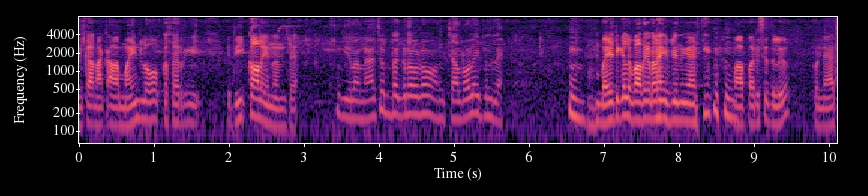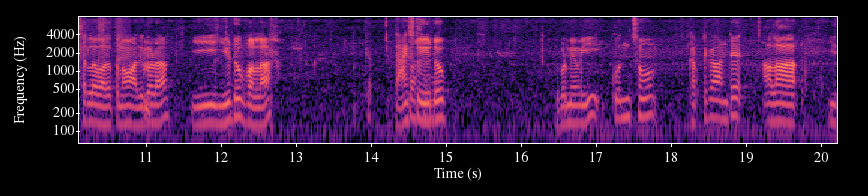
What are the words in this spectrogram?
ఇంకా నాకు ఆ మైండ్లో ఒక్కసారి రీకాల్ అయింది అంతే ఇలా నేచర్ దగ్గర అవడం చాలా రోజులు అయిపోయిందిలే. బయటికి వెళ్ళి బతకడం అయిపోయింది కానీ మా పరిస్థితులు. ఇప్పుడు నేచర్లో బతుకుతున్నాం. అది కూడా ఈ యూట్యూబ్ వల్ల. Thanks to YouTube. ఇప్పుడు మేము ఈ కొంచెం కరెక్ట్గా అంటే అలా ఈ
